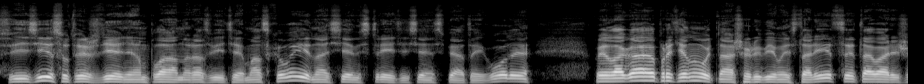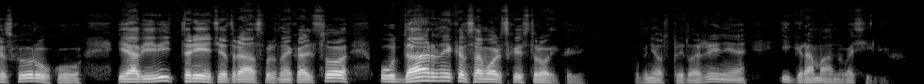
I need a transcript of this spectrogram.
В связи с утверждением плана развития Москвы на 73-75 годы предлагаю протянуть нашей любимой столице товарищескую руку и объявить третье транспортное кольцо ударной комсомольской стройкой, — внес предложение игроман Васильев.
